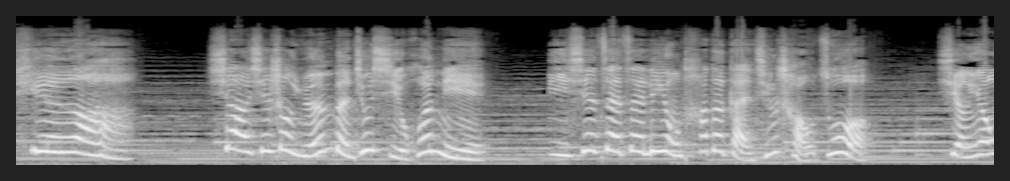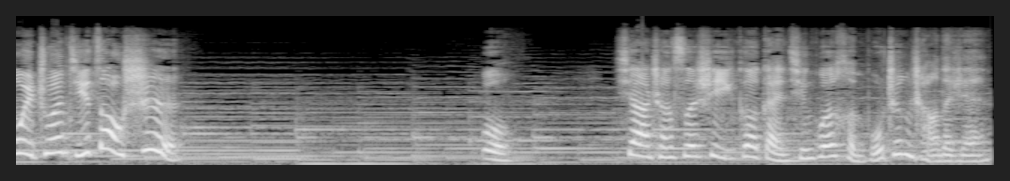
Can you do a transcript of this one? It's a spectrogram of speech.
天啊，夏先生原本就喜欢你，你现在在利用他的感情炒作，想要为专辑造势。不，夏承思是一个感情观很不正常的人，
